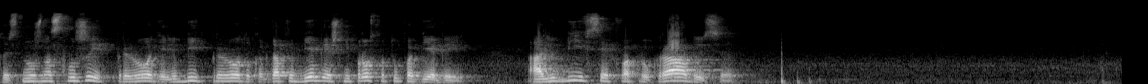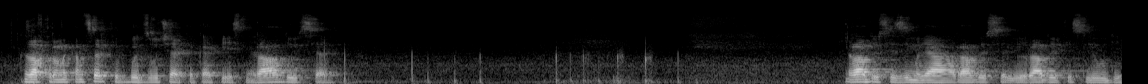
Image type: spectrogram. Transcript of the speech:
То есть нужно служить природе, любить природу. Когда ты бегаешь, не просто тупо бегай, а люби всех вокруг, радуйся, Завтра на концерте будет звучать такая песня «Радуйся». Радуйся, земля, радуйся, радуйтесь, люди.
